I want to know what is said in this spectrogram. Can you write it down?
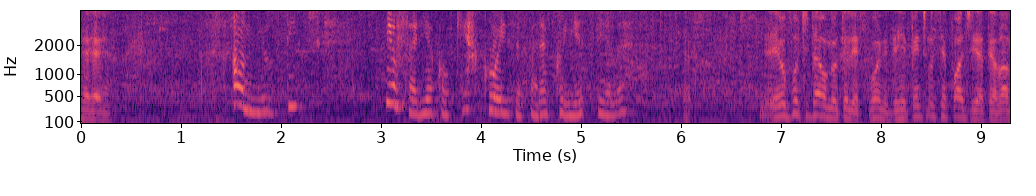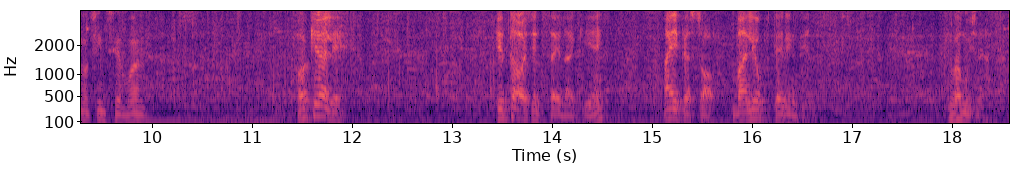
É. Oh, meu Deus. Eu faria qualquer coisa para conhecê-la. Eu vou te dar o meu telefone. De repente você pode ir até lá no fim de semana. Ô, Kelly. Que tal a gente sair daqui, hein? Aí, pessoal, valeu por terem vindo. Vamos nessa.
